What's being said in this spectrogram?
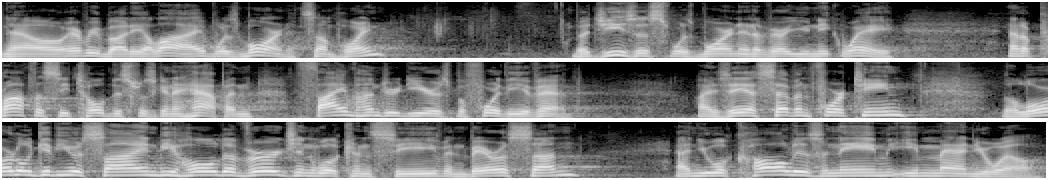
Now, everybody alive was born at some point, but Jesus was born in a very unique way. And a prophecy told this was going to happen 500 years before the event. Isaiah 7:14, "The Lord will give you a sign, behold a virgin will conceive and bear a son, and you will call his name Emmanuel."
